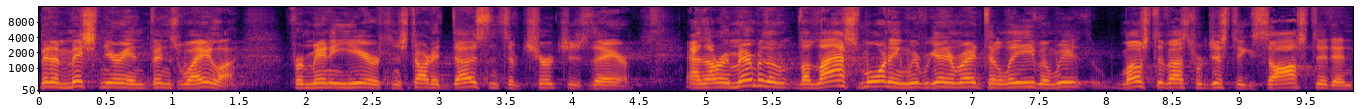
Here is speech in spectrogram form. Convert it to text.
been a missionary in Venezuela for many years and started dozens of churches there. And I remember the, the last morning we were getting ready to leave, and we, most of us were just exhausted, and,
